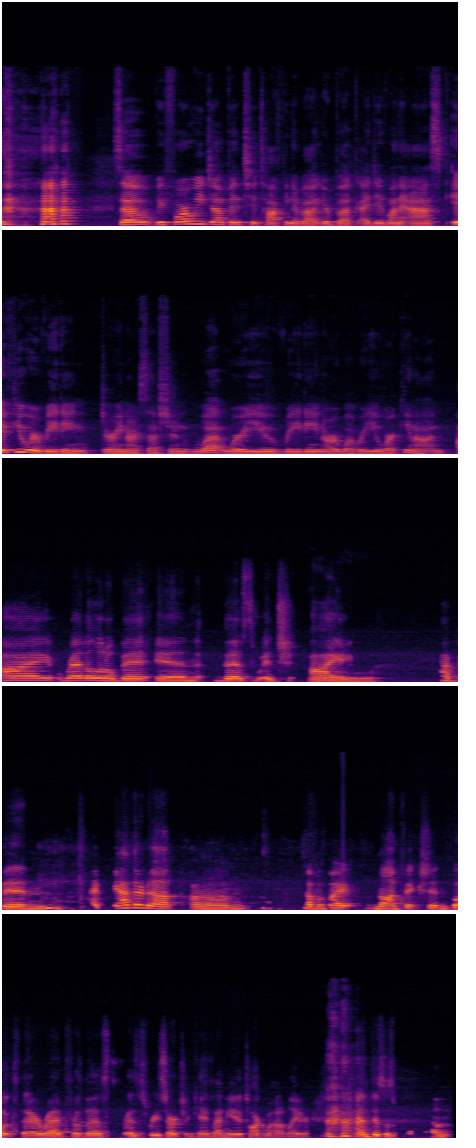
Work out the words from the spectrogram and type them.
so before we jump into talking about your book, I did want to ask if you were reading during our session. What were you reading, or what were you working on? I read a little bit in this, which Ooh. I have been. I've gathered up um, some of my nonfiction books that I read for this as research in case I need to talk about them later. and this was um,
